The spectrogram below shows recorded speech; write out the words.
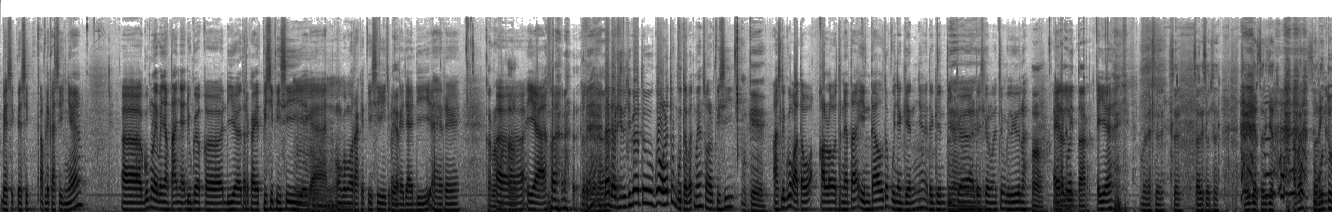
basic-basic aplikasinya. gue mulai banyak tanya juga ke dia terkait PC-PC ya kan. Mau gue mau rakit PC cuma Iya. nggak jadi akhirnya. Karena eh, mahal. Iya. Gara-gara- nah dari situ juga tuh gue awalnya tuh buta banget main soal PC. Oke. Asli gue nggak tahu kalau ternyata Intel tuh punya gennya, ada gen 3, Iya, iya, ada iya. segala macam gitu-gitu lah. Oh, Gen Akhirnya Halilintar. Iya. Sorry, sorry, sorry, sorry, sorry, sorry, Jar, sorry, Jar. Apa? Sorry. Ubuntu.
